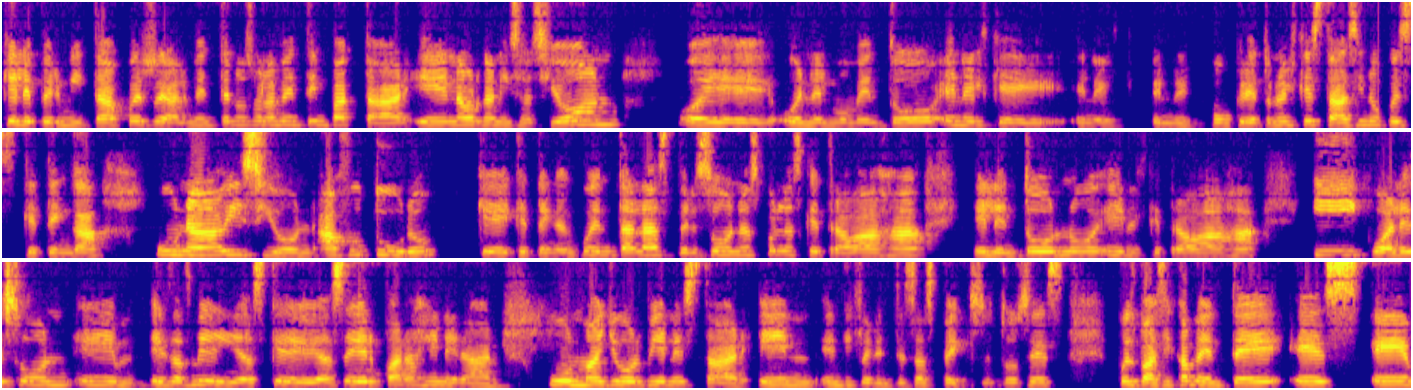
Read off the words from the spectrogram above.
que le permita pues realmente no solamente impactar en la organización, eh, o en el momento en el que, en el, en el concreto en el que está, sino pues que tenga una visión a futuro que, tenga en cuenta las personas con las que trabaja, el entorno en el que trabaja y cuáles son eh, esas medidas que debe hacer para generar un mayor bienestar en, en diferentes aspectos. Entonces, pues básicamente es eh,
